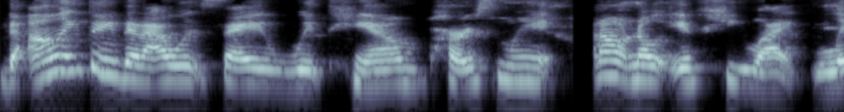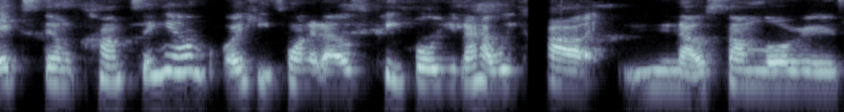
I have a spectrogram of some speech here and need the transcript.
the only thing that I would say with him personally, I don't know if he like lets them come to him or he's one of those people, you know how we call you know, some lawyers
